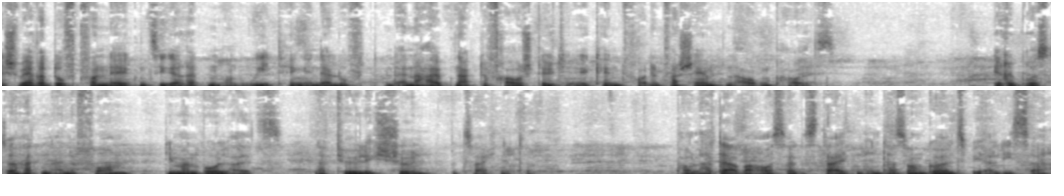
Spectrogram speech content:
Der schwere Duft von Nelkenzigaretten und Weed hing in der Luft und eine halbnackte Frau stillte ihr Kind vor den verschämten Augen Pauls. Ihre Brüste hatten eine Form, die man wohl als natürlich schön bezeichnete. Paul hatte aber außer gestylten Interson-Girls wie Alisa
